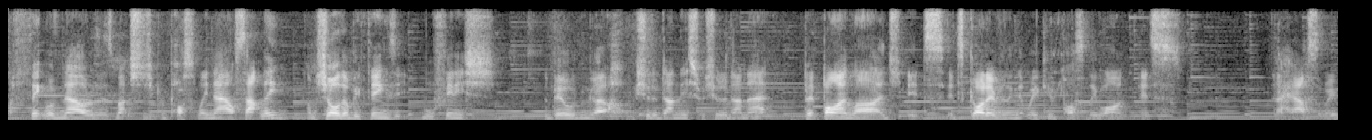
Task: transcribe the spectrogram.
I think we've nailed it as much as you can possibly nail something. I'm sure there'll be things that we'll finish the build and go, oh, we should have done this, we should have done that. But by and large, it's it's got everything that we could possibly want. It's a house that we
